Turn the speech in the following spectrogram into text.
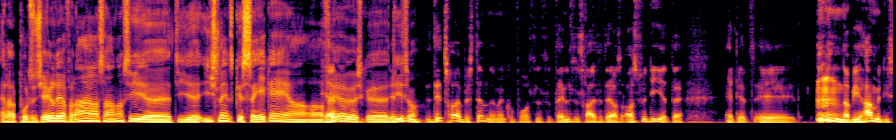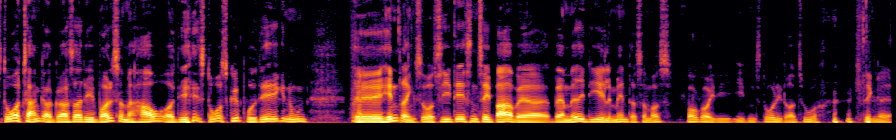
Er der et potentiale der for dig også, Anders, i øh, de øh, islandske sagaer og ja, færøske Ja, dito? det, det tror jeg bestemt, at man kunne forestille sig dannelsesrejse der også. Også fordi, at, der, at, at øh, når vi har med de store tanker at gøre, så er det voldsomme hav, og det er store skybrud. Det er ikke nogen øh, hindring, så at sige. Det er sådan set bare at være, være med i de elementer, som også foregår i, i den store litteratur, tænker jeg.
